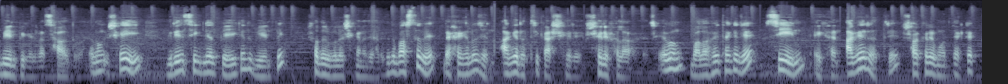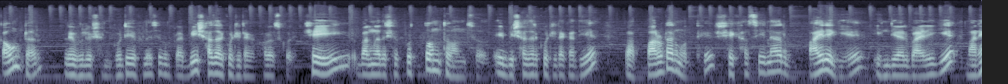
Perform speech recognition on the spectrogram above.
বিএনপিকে একটা ছাড় দেওয়া এবং সেই গ্রিন সিগন্যাল পেয়েই কিন্তু বিএনপি সদর বলে সেখানে যাওয়া। কিন্তু বাস্তবে দেখা গেল যে আগের রাত্রি কাজ সেরে সেরে ফেলা হয়েছে এবং বলা হয়ে থাকে যে চীন এখানে আগের রাত্রে সরকারের মধ্যে একটা কাউন্টার রেভলিউশন ঘটিয়ে ফেলেছে এবং প্রায় বিশ হাজার কোটি টাকা খরচ করে। সেই বাংলাদেশের প্রত্যন্ত অঞ্চল এই বিশ হাজার কোটি টাকা দিয়ে রাত বারোটার মধ্যে শেখ হাসিনার বাইরে গিয়ে, ইন্ডিয়ার বাইরে গিয়ে মানে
